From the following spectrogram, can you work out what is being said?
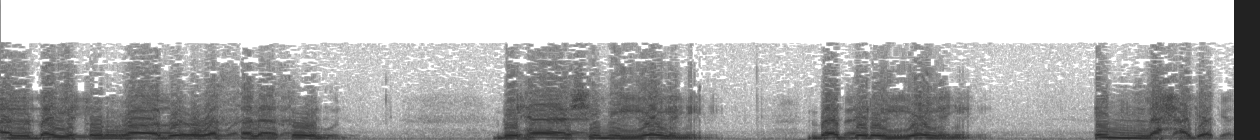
البيت الرابع والثلاثون بهاشميين بدريين إن لحجت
